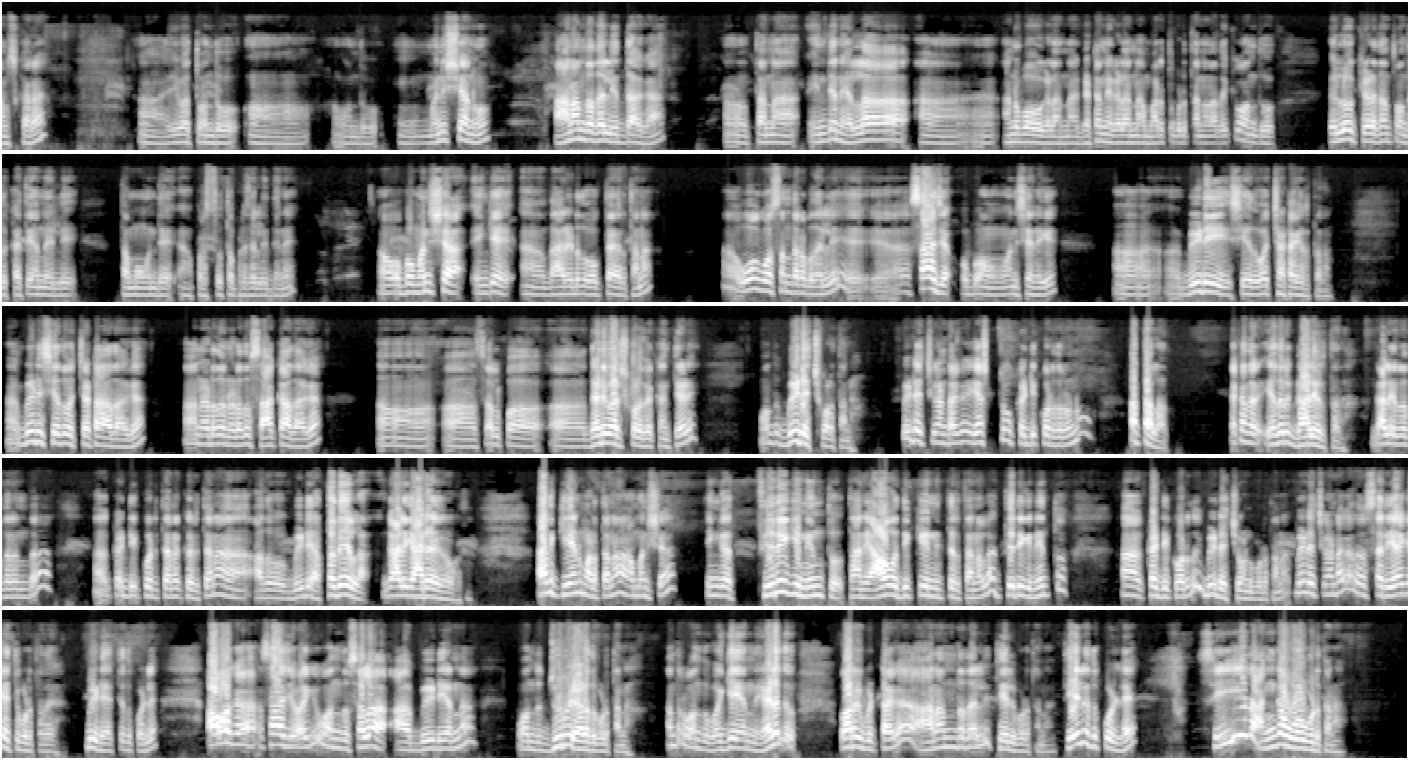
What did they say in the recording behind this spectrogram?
ನಮಸ್ಕಾರ. ಇವತ್ತೊಂದು ಒಂದು ಮನುಷ್ಯನು ಆನಂದದಲ್ಲಿದ್ದಾಗ ತನ್ನ ಹಿಂದಿನ ಎಲ್ಲ ಅನುಭವಗಳನ್ನು, ಘಟನೆಗಳನ್ನು ಮರೆತು ಬಿಡ್ತಾನೆ ಅನ್ನೋದಕ್ಕೆ ಒಂದು ಎಲ್ಲೋ ಕೇಳಿದಂಥ ಒಂದು ಕಥೆಯನ್ನು ಇಲ್ಲಿ ತಮ್ಮ ಮುಂದೆ ಪ್ರಸ್ತುತಪಡಿಸಲಿದ್ದೇನೆ. ಒಬ್ಬ ಮನುಷ್ಯ ಹಿಂಗೆ ದಾರಿ ಹಿಡಿದು ಹೋಗ್ತಾ ಇರ್ತಾನೆ. ಹೋಗುವ ಸಂದರ್ಭದಲ್ಲಿ ಸಹಜ ಒಬ್ಬ ಮನುಷ್ಯನಿಗೆ ಬೀಡಿ ಸೇದುವ ಚಟ ಇರ್ತದೆ. ಬೀಡಿ ಸೇದುವ ಚಟ ಆದಾಗ ನಡೆದು ನಡೆದು ಸಾಕಾದಾಗ ಸ್ವಲ್ಪ ದಣಿವರಿಸ್ಕೊಳ್ಬೇಕಂತೇಳಿ ಒಂದು ಬೀಡಿ ಹೆಚ್ಕೊಳ್ತಾನೆ. ಬೀಡಿ ಹೆಚ್ಕೊಂಡಾಗ ಎಷ್ಟು ಕಡ್ಡಿ ಕೊರೆದ್ರೂ ಹತ್ತಲ್ಲ ಅದು. ಯಾಕಂದ್ರೆ ಎದುರು ಗಾಳಿ ಇರ್ತದೆ. ಗಾಳಿ ಇರೋದ್ರಿಂದ ಕಡ್ಡಿ ಕೊರಿತಾನೆ, ಕರಿತಾನೆ, ಅದು ಬೀಡಿ ಹತ್ತದೇ ಇಲ್ಲ. ಗಾಳಿಗೆ ಹಾರಿ ಹೋಗುತ್ತೆ ಅದಕ್ಕೆ ಏನು ಮಾಡ್ತಾನೆ ಆ ಮನುಷ್ಯ, ಹಿಂಗೆ ತಿರುಗಿ ನಿಂತು, ತಾನು ಯಾವ ದಿಕ್ಕಿಗೆ ನಿಂತಿರ್ತಾನಲ್ಲ, ತಿರುಗಿ ನಿಂತು ಕಡ್ಡಿ ಕೊರೆದು ಬೀಡಿ ಹೆಚ್ಕೊಂಡು ಬಿಡ್ತಾನೆ. ಬೀಡಿ ಹೆಚ್ಕೊಂಡಾಗ ಅದು ಸರಿಯಾಗಿ ಎತ್ತಿ ಬಿಡ್ತದೆ. ಬೀಡಿ ಎತ್ತಿದ ಕೂಡಲೇ ಆವಾಗ ಸಹಜವಾಗಿ ಒಂದು ಸಲ ಆ ಬೀಡಿಯನ್ನು ಒಂದು ಜುರು ಎಳೆದು ಬಿಡ್ತಾನೆ. ಅಂದ್ರೆ ಒಂದು ಹೊಗೆಯನ್ನು ಎಳೆದು ಹೊರಗೆ ಬಿಟ್ಟಾಗ ಆನಂದದಲ್ಲಿ ತೇಲಿ ಬಿಡ್ತಾನೆ. ತೇಲಿದ ಕೂಡಲೇ ಸೀದಾ ಹಂಗ ಹೋಗ್ಬಿಡ್ತಾನೆ.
